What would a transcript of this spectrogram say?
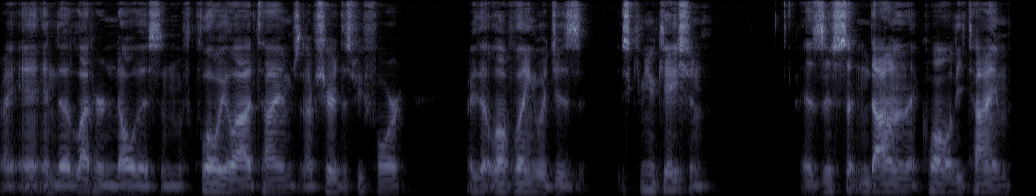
right? And, and to let her know this. And with Chloe, a lot of times, and I've shared this before, right? That love language is is communication, is just sitting down in that quality time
